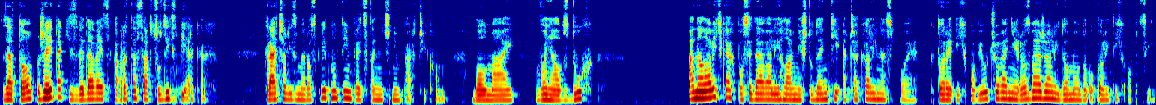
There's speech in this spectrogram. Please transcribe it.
za to, že je taký zvedavec a vrta sa v cudzích zbierkach. Kráčali sme rozkvietnutým predstaničným parčikom. Bol maj, voňal vzduch a na lavičkách posedávali hlavne študenti a čakali na spoje, ktoré ich po vyučovaní rozvážali domov do okolitých obcí.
